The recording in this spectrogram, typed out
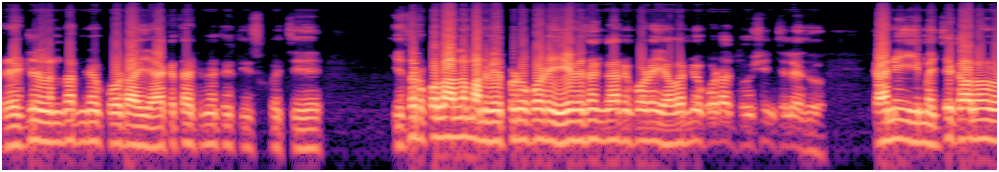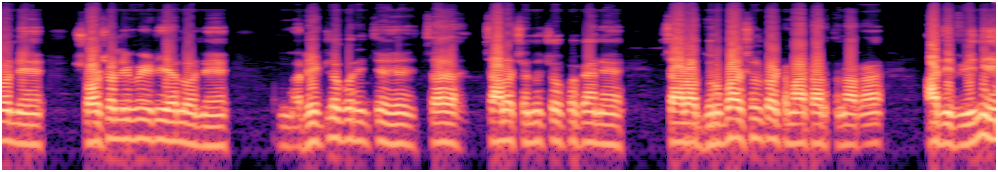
రెడ్లందరినీ కూడా ఏకతాటి మీదకి తీసుకొచ్చి ఇతర కులాలను మనం ఎప్పుడు కూడా ఏ విధంగానూ కూడా ఎవరిని కూడా దూషించలేదు. కానీ ఈ మధ్యకాలంలోనే సోషల్ మీడియాలోని రేట్ల గురించి చాలా చిన్నచూపుగానే చాలా దుర్భాషలతోటి మాట్లాడుతున్నారు? అది విని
